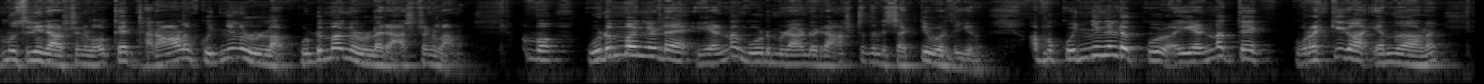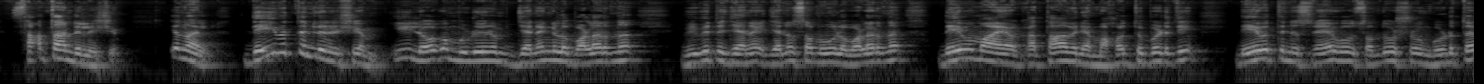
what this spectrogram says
മുസ്ലിം രാഷ്ട്രങ്ങളൊക്കെ ധാരാളം കുഞ്ഞുങ്ങളുള്ള കുടുംബങ്ങളുള്ള രാഷ്ട്രങ്ങളാണ്. അപ്പോൾ കുടുംബങ്ങളുടെ എണ്ണം കൂടുമ്പോഴാണ് രാഷ്ട്രത്തിന്റെ ശക്തി വർദ്ധിക്കുന്നത്. അപ്പോൾ കുഞ്ഞുങ്ങളുടെ എണ്ണത്തെ കുറയ്ക്കുക എന്നതാണ് സാത്താന്റെ ലക്ഷ്യം. എന്നാൽ ദൈവത്തിന്റെ ലക്ഷ്യം ഈ ലോകം മുഴുവനും ജനങ്ങൾ വളർന്ന് വിവിധ ജന ജനസമൂഹങ്ങൾ വളർന്ന് ദൈവമായ കർത്താവിനെ മഹത്വപ്പെടുത്തി ദൈവത്തിന് സ്നേഹവും സന്തോഷവും കൊടുത്ത്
